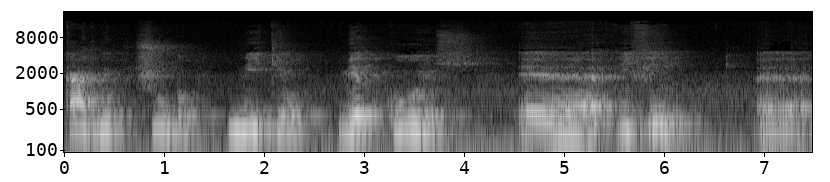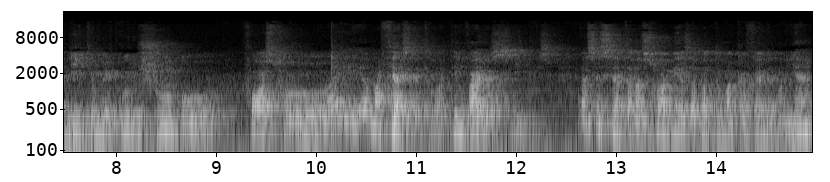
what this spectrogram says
cádmio, chumbo, níquel, mercúrios, é, enfim, é, níquel, mercúrio, chumbo, fósforo, aí é uma festa aquilo lá, tem vários itens. Aí você senta na sua mesa para tomar café de manhã,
